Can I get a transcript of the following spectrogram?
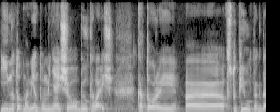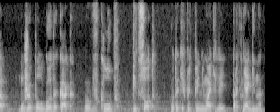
И на тот момент у меня еще был товарищ, который э, вступил тогда уже полгода как в клуб 500 вот этих предпринимателей Портнягина.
